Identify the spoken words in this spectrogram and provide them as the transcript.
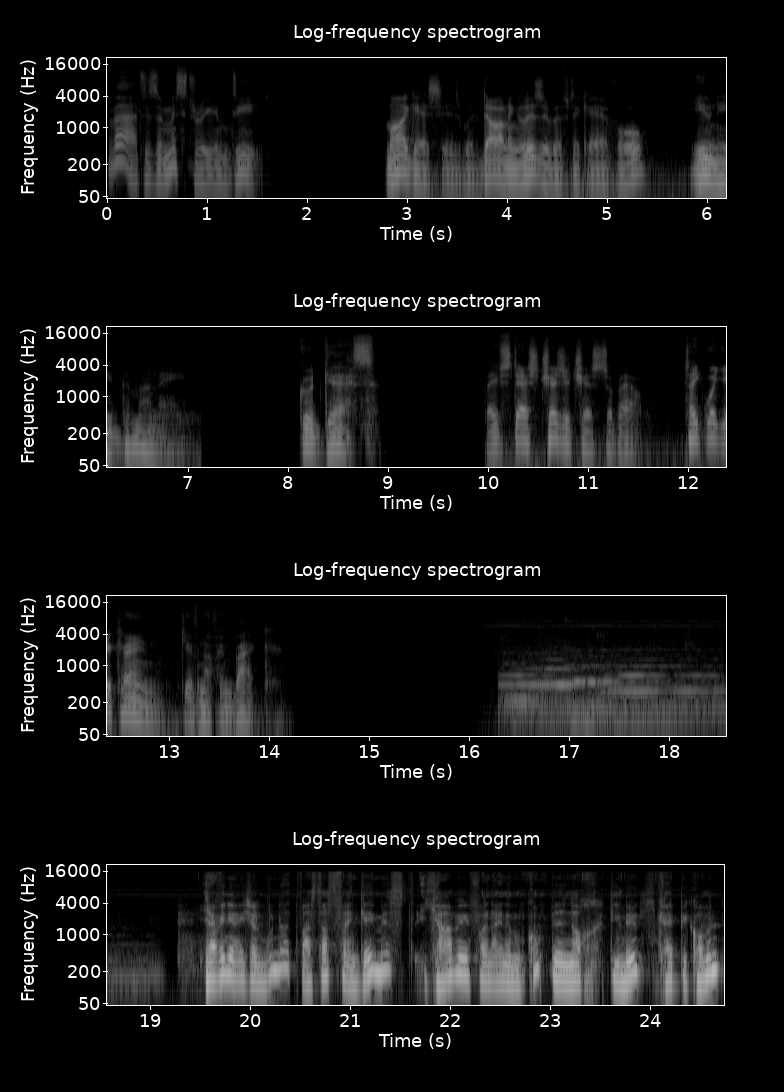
That is a mystery indeed. My guess is, with darling Elizabeth to care for, you need the money. Good guess. They've stashed treasure chests about. Take what you can, give nothing back. Ja, wenn ihr euch schon wundert, was das für ein Game ist, ich habe von einem Kumpel noch die Möglichkeit bekommen,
